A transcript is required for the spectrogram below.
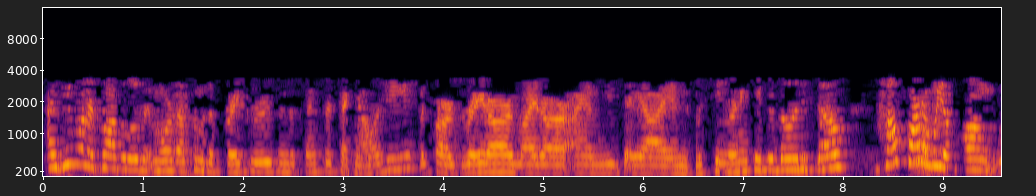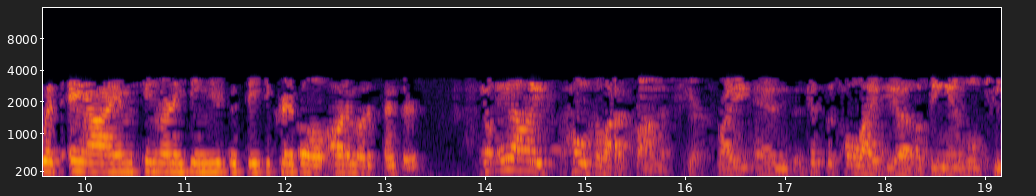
I do want to talk a little bit more about some of the breakthroughs in the sensor technologies as far as radar, LiDAR, IMU's AI, and machine learning capabilities go. How far are we along with AI and machine learning being used in safety critical automotive sensors? You know, AI holds a lot of promise here, right? And just this whole idea of being able to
